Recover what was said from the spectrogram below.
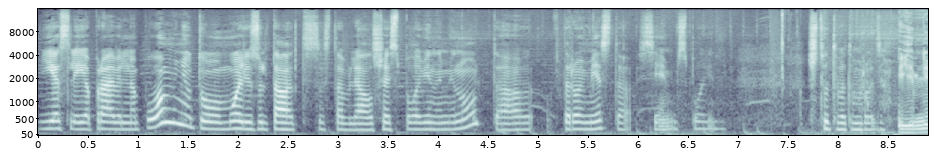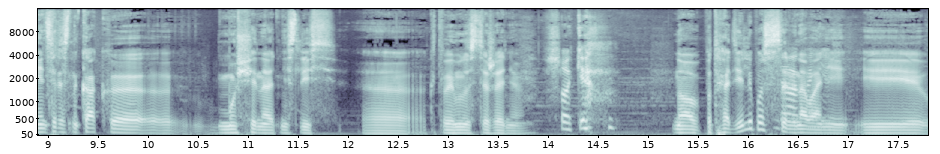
если я правильно помню, то мой результат составлял 6,5 минут, а второе место 7,5. Что-то в этом роде. И мне интересно, как э, мужчины отнеслись э, к твоему достижению? В шоке. Но подходили после Да, соревнований и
